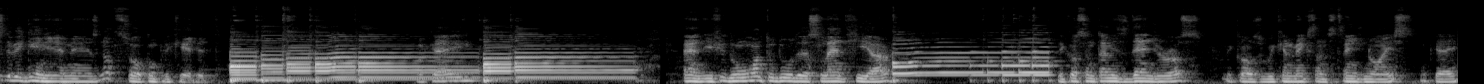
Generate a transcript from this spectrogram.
is the beginning and it's not so complicated. Okay? And if you don't want to do the slant here, because sometimes it's dangerous, because we can make some strange noise, okay?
